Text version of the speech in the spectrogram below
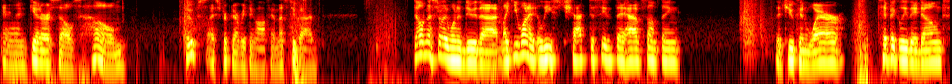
and get ourselves home. Oops, I stripped everything off him. That's too bad. Don't necessarily want to do that. Like, you want to at least check to see that they have something that you can wear. Typically, they don't.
